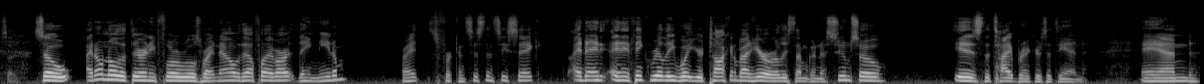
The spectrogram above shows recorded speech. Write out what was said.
So. So I don't know that there are any floor rules right now with L5R. They need them, right? It's for consistency's sake. And I, and I think really what you're talking about here, or at least I'm going to assume so, is the tiebreakers at the end. And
